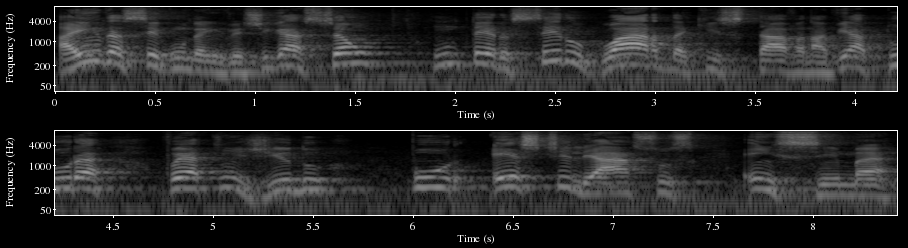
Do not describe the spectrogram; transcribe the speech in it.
Ainda segundo a investigação, um terceiro guarda que estava na viatura foi atingido por estilhaços em cima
